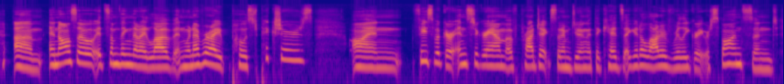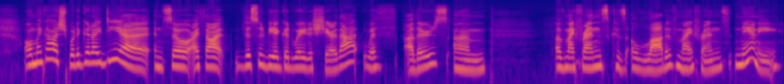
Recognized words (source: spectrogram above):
um and also it's something that I love. And whenever I post pictures on Facebook or Instagram of projects that I'm doing with the kids, I get a lot of really great response. And oh my gosh, what a good idea! And so I thought this would be a good way to share that with others. Um, of my friends, because a lot of my friends nanny.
